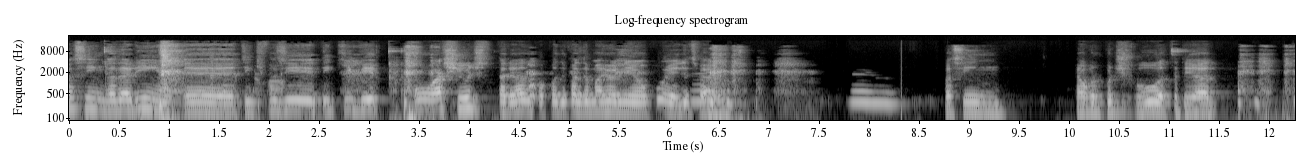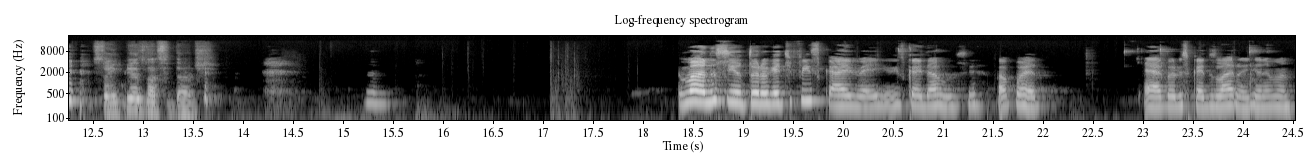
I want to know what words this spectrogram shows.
assim, galerinha, é, tem que fazer, tem que ver com a Shield, tá ligado? Pra poder fazer uma reunião com eles, velho. Tipo assim, é um grupo de rua, tá ligado? Estão em peso na cidade. Mano, sim, o Toruga é tipo Sky, velho. O Sky da Rússia. Papo reto. É, agora o Sky dos laranja, né, mano?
